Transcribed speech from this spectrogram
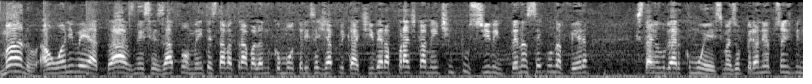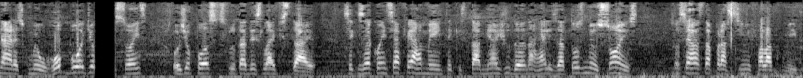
Mano, há um ano e meio atrás, nesse exato momento, eu estava trabalhando como motorista de aplicativo. Era praticamente impossível, em plena segunda-feira, estar em um lugar como esse. Mas operando em opções binárias com meu robô de operações, hoje eu posso desfrutar desse lifestyle. Se você quiser conhecer a ferramenta que está me ajudando a realizar todos os meus sonhos, só você arrastar para cima e falar comigo.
